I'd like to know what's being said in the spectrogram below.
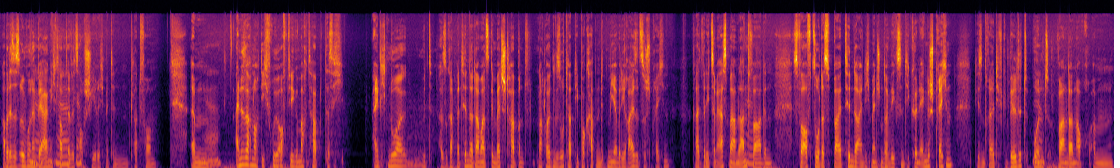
Aber das ist irgendwo in den ja. Bergen. Ich glaube, ja, okay. da wird es auch schwierig mit den Plattformen. Ähm, ja. Eine Sache noch, die ich früher oft viel gemacht habe, dass ich eigentlich nur mit, also gerade bei Tinder damals gematcht habe und nach Leuten gesucht habe, die Bock hatten, mit mir über die Reise zu sprechen. Gerade wenn ich zum ersten Mal am Land ja. war, denn es war oft so, dass bei Tinder eigentlich Menschen unterwegs sind, die können Englisch sprechen, die sind relativ gebildet ja. und waren dann auch ähm,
